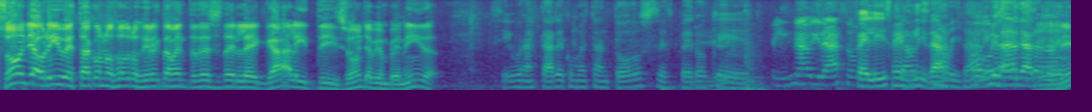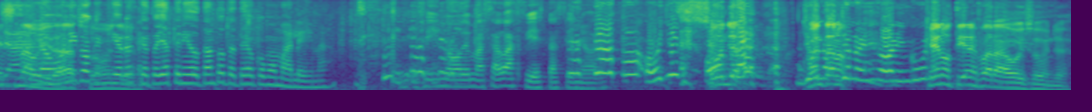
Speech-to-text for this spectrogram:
Sonja Uribe está con nosotros directamente desde Legality. Sonja, bienvenida. Sí, buenas tardes, ¿cómo están todos? Espero que... Feliz Navidad, Sonja. Feliz, Feliz Navidad. Navidad. Feliz Navidad. Feliz Sonja. Navidad, Lo único que quiero es que tú hayas tenido tanto teteo como Malena. Sí, no, demasiadas fiestas, señora. Oye, Sonja. Yo no, yo no he ido a ninguna. ¿qué nos tienes para hoy, Sonja?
